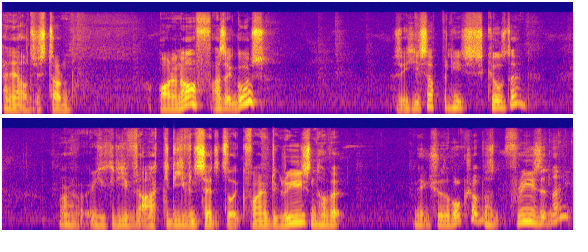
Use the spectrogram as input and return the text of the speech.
And it'll just turn on and off as it goes. As it heats up and heats cools down. Or you could even I could even set it to like five degrees and have it make sure the workshop doesn't freeze at night.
